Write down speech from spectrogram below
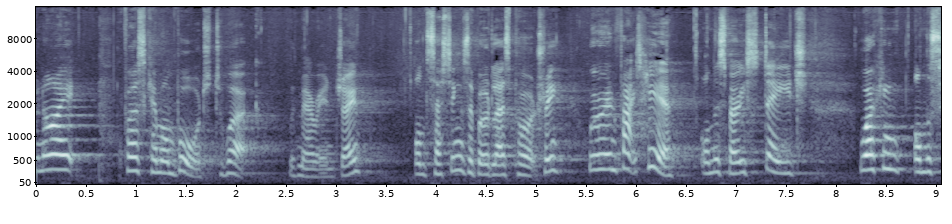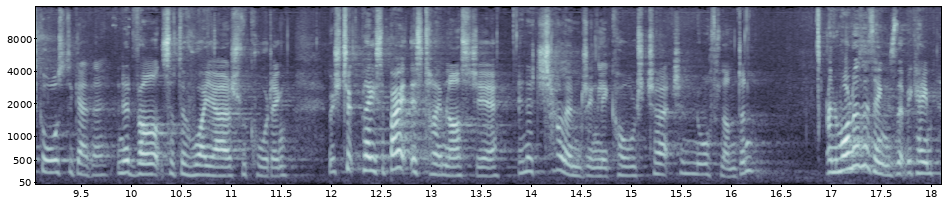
When I first came on board to work with Mary and Joe on settings of Baudelaire's poetry, we were in fact here on this very stage working on the scores together in advance of the Voyage recording, which took place about this time last year in a challengingly cold church in North London. And one of the things that became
